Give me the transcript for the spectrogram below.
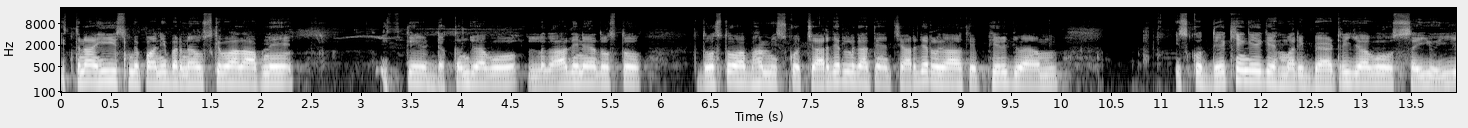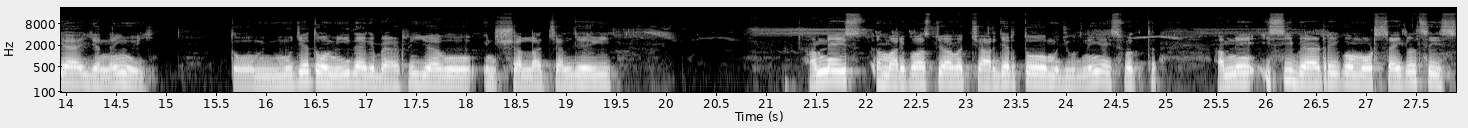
इतना ही इसमें पानी भरना है, उसके बाद आपने इसके ढक्कन जो है वो लगा देना है दोस्तों। तो दोस्तों, अब हम इसको चार्जर लगाते हैं। चार्जर लगा के फिर जो है हम इसको देखेंगे कि हमारी बैटरी जो है वो सही हुई है या नहीं हुई। तो मुझे तो उम्मीद है कि बैटरी जो है वो इन चल जाएगी। हमने इस, हमारे पास जो है वो चार्जर तो मौजूद नहीं है इस वक्त। हमने इसी बैटरी को मोटरसाइकिल से इस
